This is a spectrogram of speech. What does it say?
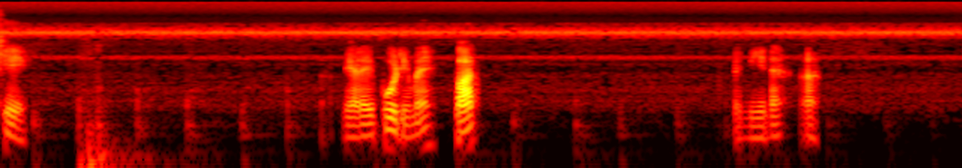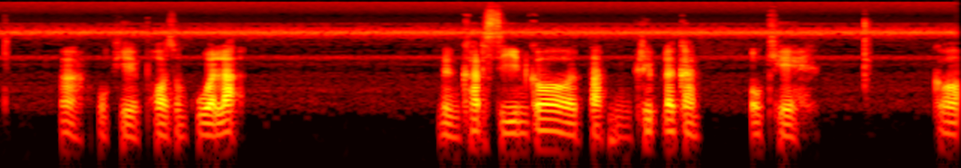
เค มีอะไรพูดอีกไหมบัสไม่มีนะอะอะโอเค พอสมควรละหนึ่งคัดซีนก็ตัดคลิปแล้วกัน โอเค ก็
